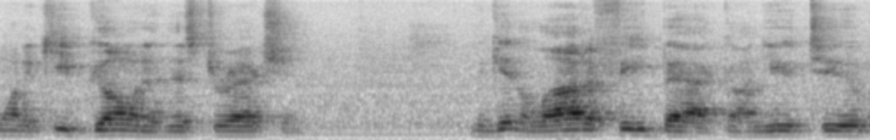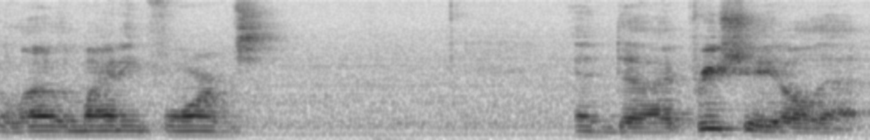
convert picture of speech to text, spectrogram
want to keep going in this direction? I've been getting a lot of feedback on YouTube, a lot of the mining forums, and uh, I appreciate all that.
